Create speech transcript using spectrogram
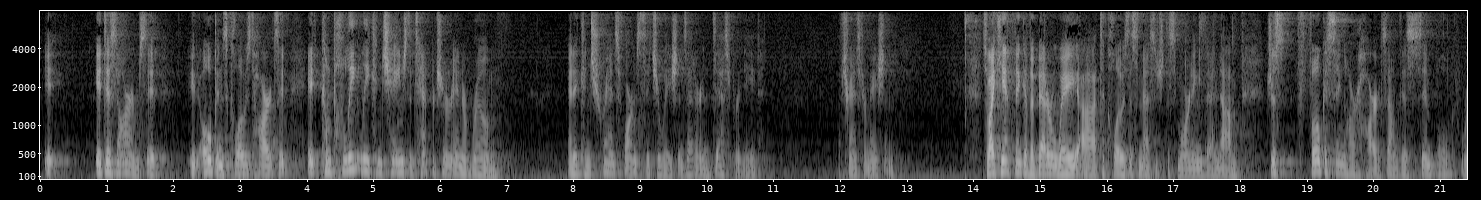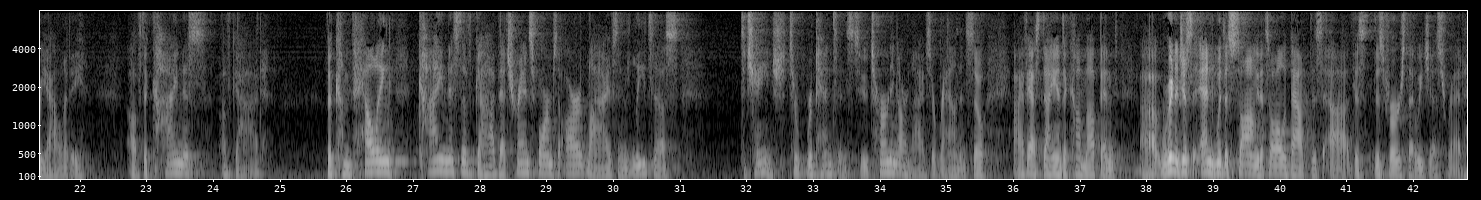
It, it disarms, it, it opens closed hearts, it, it completely can change the temperature in a room, and it can transform situations that are in desperate need of transformation. So I can't think of a better way uh, to close this message this morning than um, just focusing our hearts on this simple reality of the kindness of God the compelling kindness of God that transforms our lives and leads us to change, to repentance, to turning our lives around. And so I've asked Diane to come up, and uh, we're going to just end with a song that's all about this, uh, this, this verse that we just read.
